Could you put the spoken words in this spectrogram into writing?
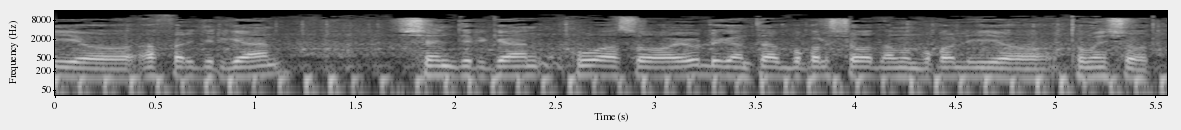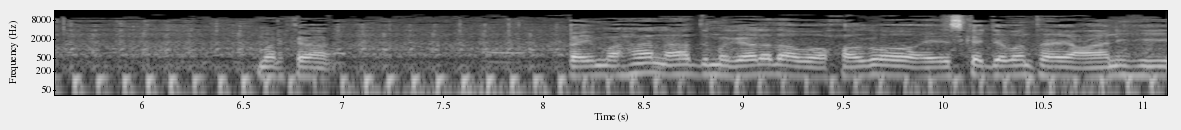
iyo afar jirgaan shan jirgaan kuwaasoo ay u dhigantaa boqol shood ama boqol iyo toban shood marka qaym ahaan hadda magaaladaba xoogahoo ay iska jaban tahay caanihii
